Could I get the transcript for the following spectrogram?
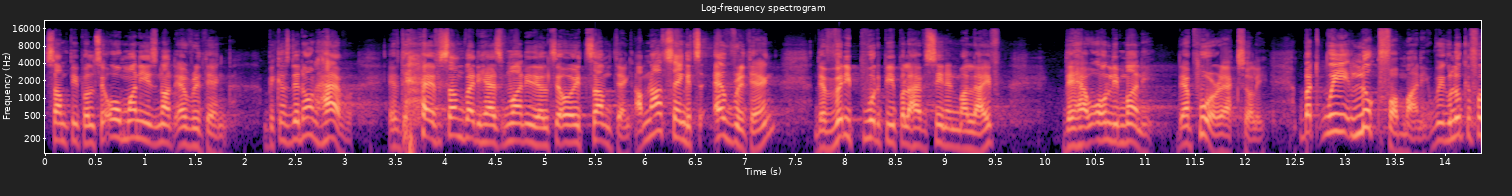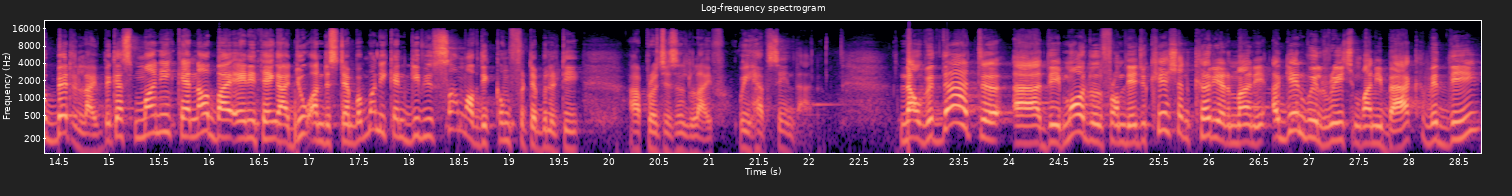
some people say, oh, money is not everything because they don't have. If, they, if somebody has money, they'll say, oh, it's something. I'm not saying it's everything. The very poor people I have seen in my life, they have only money. They're poor, actually. But we look for money. We're looking for better life because money cannot buy anything. I do understand, but money can give you some of the comfortability approaches in life. We have seen that. Now, with that, uh, uh, the model from the education, career, money, again, we'll reach money back with the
